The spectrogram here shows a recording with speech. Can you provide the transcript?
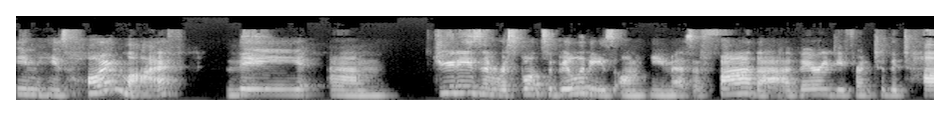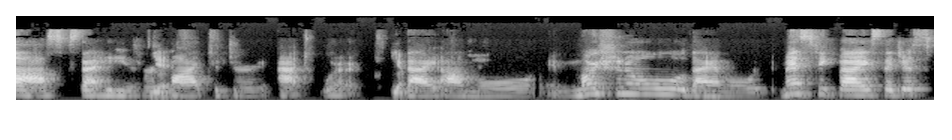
In his home life, the um, duties and responsibilities on him as a father are very different to the tasks that he is required yes. to do at work. Yep. They are more emotional, they are more domestic based, they're just,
